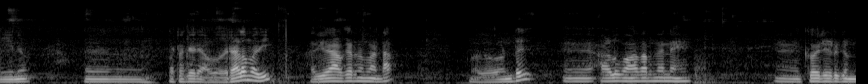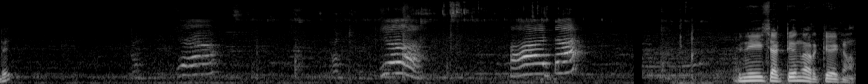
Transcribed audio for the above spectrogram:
മീനും കൊട്ടക്കരി ഒരാൾ മതി. അധികം ആൾക്കാരൊന്നും വേണ്ട. അതുകൊണ്ട് ആൾ മാത്രം തന്നെ കോരി കോരിയെടുക്കുന്നുണ്ട് പിന്നെ ഈ ചട്ടി ഒന്ന് ഇറക്കി വെക്കണം.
